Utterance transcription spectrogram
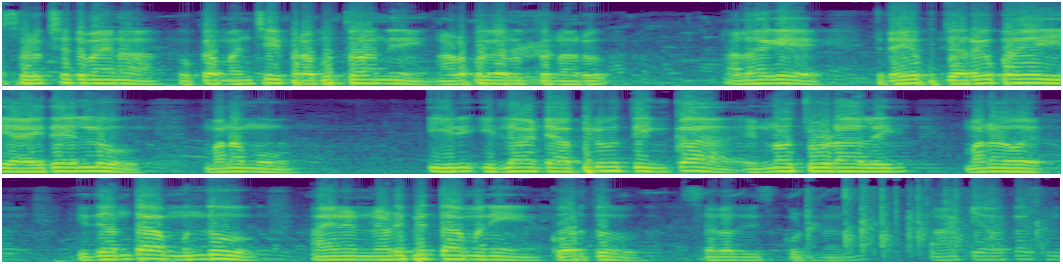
సురక్షితమైన ఒక మంచి ప్రభుత్వాన్ని నడపగలుగుతున్నారు. అలాగే రేపు జరగబోయే ఈ ఐదేళ్ళు మనము ఇలాంటి అభివృద్ధి ఇంకా ఎన్నో చూడాలి. మనం ఇదంతా ముందు ఆయన నడిపిద్దామని కోరుతూ సెలవు తీసుకుంటున్నాను. నాకు అవకాశం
